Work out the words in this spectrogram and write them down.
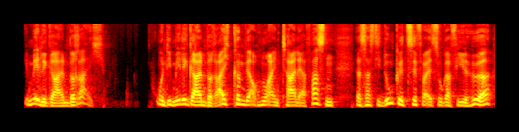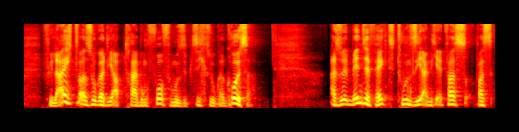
im illegalen Bereich. Und im illegalen Bereich können wir auch nur einen Teil erfassen. Das heißt, die Dunkelziffer ist sogar viel höher. Vielleicht war sogar die Abtreibung vor 75 sogar größer. Also im Endeffekt tun sie eigentlich etwas, was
